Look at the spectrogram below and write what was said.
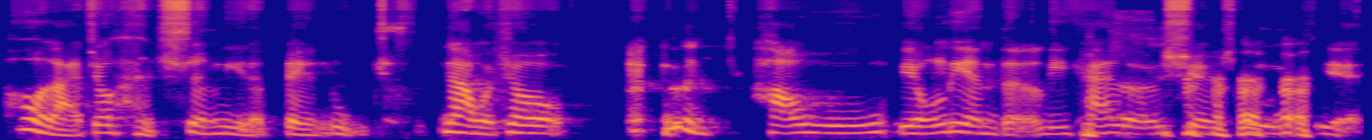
后来就很顺利的被录取，那我就 毫无留恋的离开了学术界。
